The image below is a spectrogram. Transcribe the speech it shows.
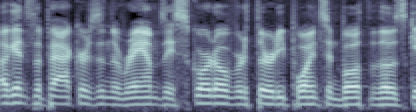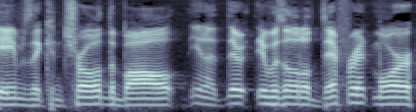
against the Packers and the Rams. They scored over 30 points in both of those games. They controlled the ball. You know, there, it was a little different, more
